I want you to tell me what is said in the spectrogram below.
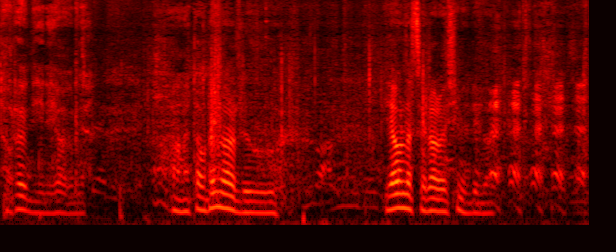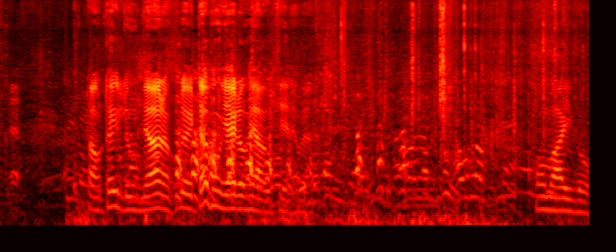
တောင်ထိပ်မြင်နေရောခင်ဗျအာတောင်ထိပ်ကတော့လူ ရောက်20လောက်တော့ရှိမယ်လေပါတောင်ထိပ်လူများတော့ခုလေဓာတ်ပုံရိုက်လို့မရဘူးဖြစ်နေဗျဟောမာကြီးကို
